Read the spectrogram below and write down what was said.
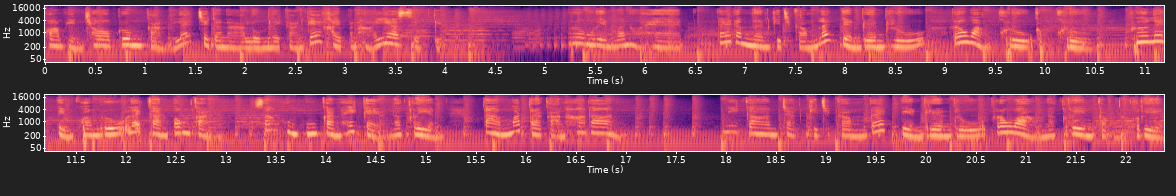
ความเห็นชอบร่วมกัน และเจตนาลมในการแก้ไขปัญหายาเสพติด โรงเรียนบ้านหัวแฮดได้ดำเนินกิจกรรมแลกเปลี่ยนเรียนรู้ ระหว่างครูกับครู เพื่อแลกเปลี่ยนความรู้และการป้องกัน สร้างภูมิคุ้มกันให้แก่นักเรียน ตามมาตรการ 5 ด้าน มีการจัดกิจกรรมแลกเปลี่ยนเรียนรู้ระหว่างนักเรียนกับนักเรียน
